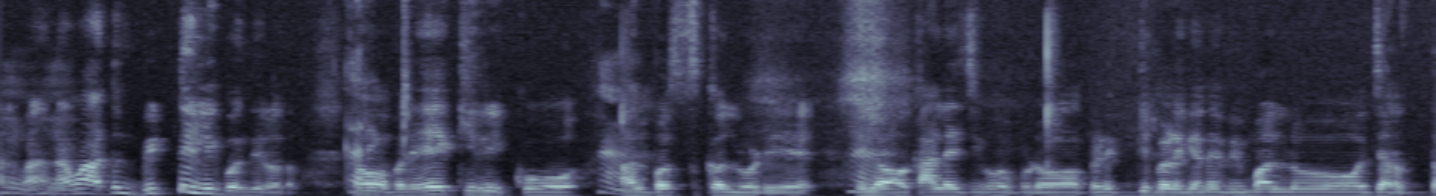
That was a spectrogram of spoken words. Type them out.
ಅಲ್ವಾ? ನಾವು ಅದನ್ನ ಬಿಟ್ಟು ಇಲ್ಲಿಗೆ ಬಂದಿರೋದು. ನಾವು ಬರೇ ಕಿರಿಕು ಅಲ್ಲಿ ಬಸ್ ಕಲ್ಲೋಡಿ ಇಲ್ಲ ಕಾಲೇಜಿಗೆ ಹೋಗ್ಬಿಡು ಬೆಳಗ್ಗೆ ಬೆಳಗ್ಗೆನೆ ವಿಮಲ್ಲು ಜರ್ದ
